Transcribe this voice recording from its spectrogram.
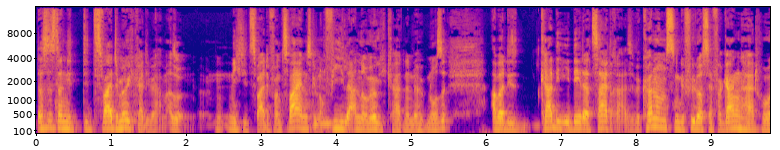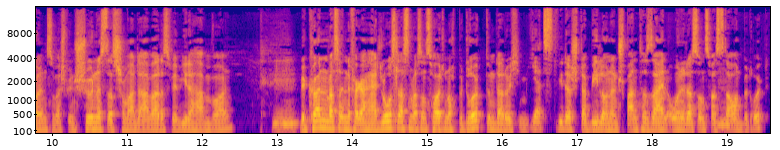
das ist dann die, die zweite Möglichkeit, die wir haben. Also nicht die zweite von zwei, es gibt mhm. noch viele andere Möglichkeiten in der Hypnose, aber die, gerade die Idee der Zeitreise. Wir können uns ein Gefühl aus der Vergangenheit holen, zum Beispiel ein schönes, das schon mal da war, das wir wieder haben wollen. Mhm. Wir können was in der Vergangenheit loslassen, was uns heute noch bedrückt und dadurch im Jetzt wieder stabiler und entspannter sein, ohne dass uns was mhm. dauernd bedrückt.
